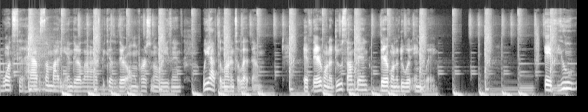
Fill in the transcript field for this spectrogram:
wants to have somebody in their lives because of their own personal reasons, we have to learn to let them. If they're going to do something, they're going to do it anyway. If you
